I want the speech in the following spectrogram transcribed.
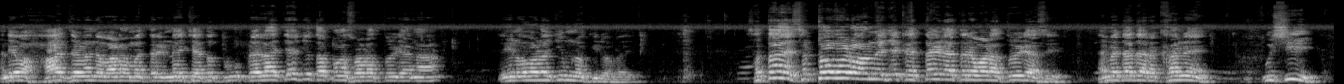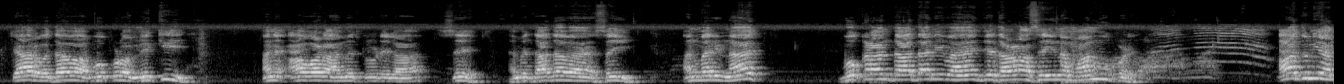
અને એવા હાથ જણાને વાડામાં અત્યારે નાખ્યા તો તું પહેલા ક્યાં જોતા પાંચ વાળા તોડ્યાના. તો એનો વાળો કેમ ન કર્યો ભાઈ. છતાંય છઠ્ઠો વાળો અમે જે કઈ ત્રણ તારે વાળા તોડ્યા છે. અમે દાદા રખાને પૂછી, ચાર વધાવા, બોકડો મેકી અને આ વાળા અમે તોડેલા છે. અમે દાદા વાહે સહી. અને મારી નાચ બોકડા દાદાની વાહે જે દાણા એને માનવું પડે. આ દુનિયા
